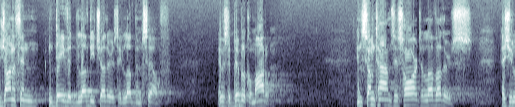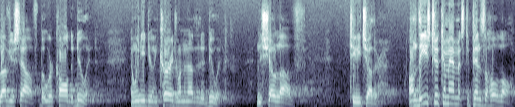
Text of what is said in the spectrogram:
Jonathan and David loved each other as they loved themselves. It was the biblical model. And sometimes it's hard to love others as you love yourself, but we're called to do it. And we need to encourage one another to do it and to show love to each other. On these two commandments depends the whole law.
